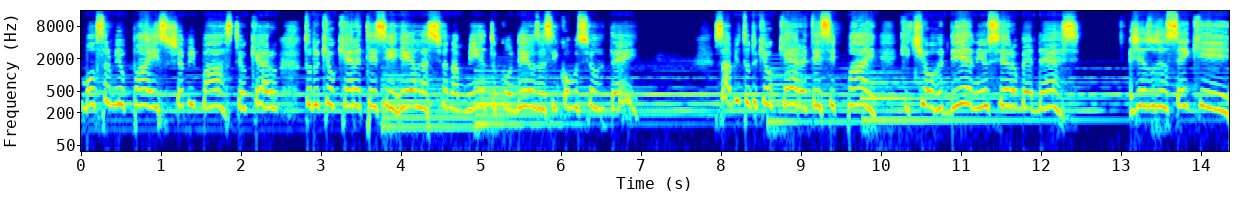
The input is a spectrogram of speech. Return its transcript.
mostra-me o Pai, isso já me basta. Eu quero, tudo que eu quero é ter esse relacionamento com Deus, assim como o Senhor tem. Sabe, tudo que eu quero é ter esse Pai que te ordena e o Senhor obedece. Jesus, eu sei que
